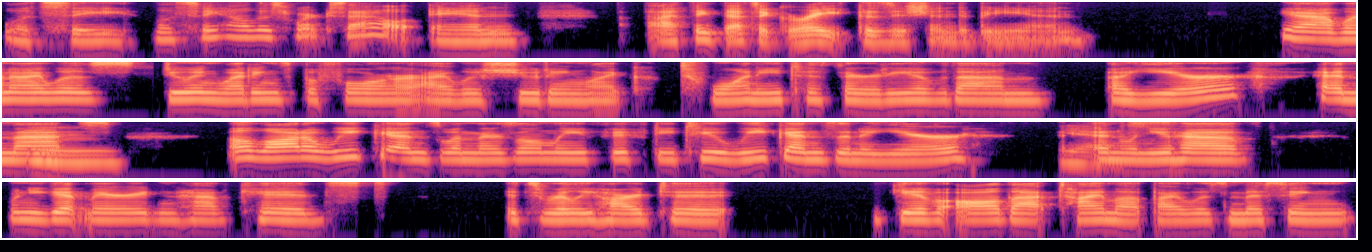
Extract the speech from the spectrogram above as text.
let's see let's see how this works out and i think that's a great position to be in yeah when i was doing weddings before i was shooting like 20 to 30 of them a year and that's mm. a lot of weekends when there's only 52 weekends in a year yes. and when you have when you get married and have kids it's really hard to give all that time up. I was missing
